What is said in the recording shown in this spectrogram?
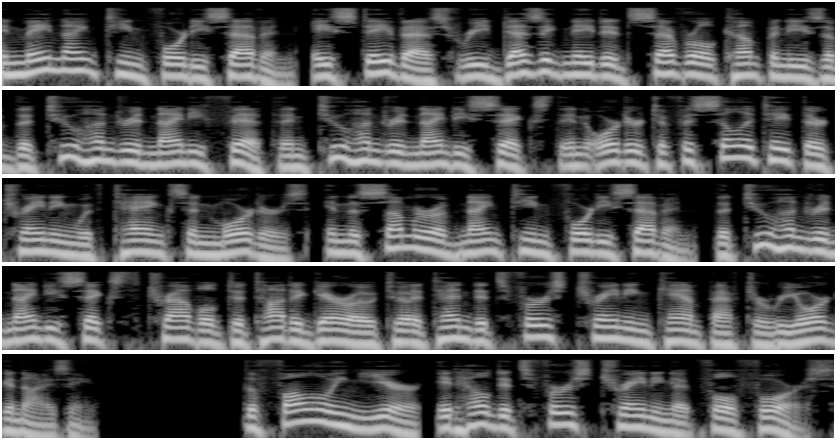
In May 1947, Esteves re-designated several companies of the 295th and 296th in order to facilitate their training with tanks and mortars. In the summer of 1947, the 296th traveled to Tortuguero to attend its first training camp after reorganizing. The following year, it held its first training at full force.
